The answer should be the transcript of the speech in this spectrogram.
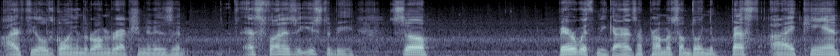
I feel is going in the wrong direction and isn't as fun as it used to be. So, bear with me, guys. I promise I'm doing the best I can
